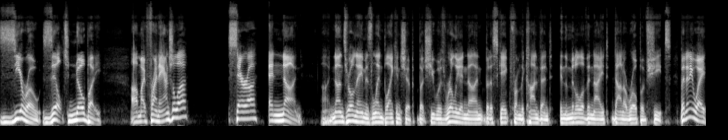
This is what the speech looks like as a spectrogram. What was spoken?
Zero, zilch, nobody. Uh, my friend Angela, Sarah, and Nun. Uh, Nun's real name is Lynn Blankenship, but she was really a nun, but escaped from the convent in the middle of the night down a rope of sheets. But anyway,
